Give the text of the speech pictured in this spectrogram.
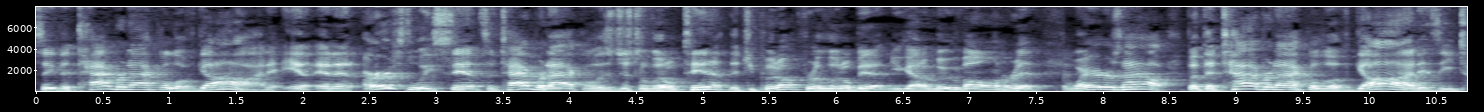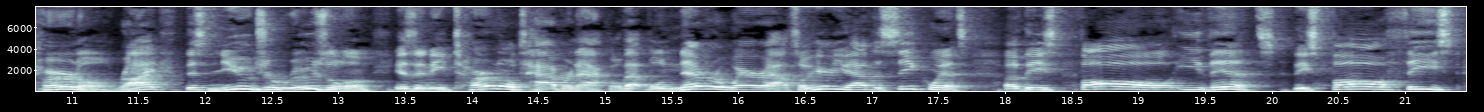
See, the tabernacle of God, in, in, an earthly sense, a tabernacle is just a little tent that you put up for a little bit and you got to move on or it wears out. But the tabernacle of God is eternal, right? This new Jerusalem is an eternal tabernacle that will never wear out. So here you have the sequence of these fall events, these fall feasts,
